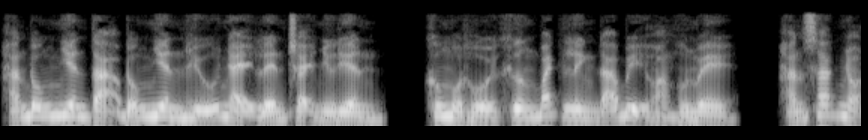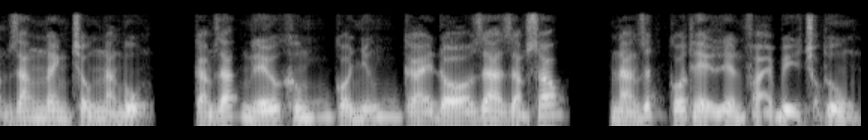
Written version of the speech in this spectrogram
hắn bỗng nhiên tả bỗng nhiên hữu nhảy lên chạy như điên, không một hồi Khương Bách Linh đã bị hoảng hôn mê, hắn sắc nhọn răng nanh chống nàng bụng, cảm giác nếu không có những cái đó ra giảm sóc, nàng rất có thể liền phải bị chọc thủng.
